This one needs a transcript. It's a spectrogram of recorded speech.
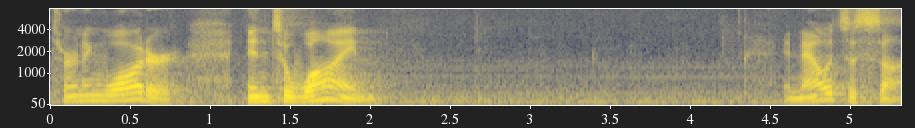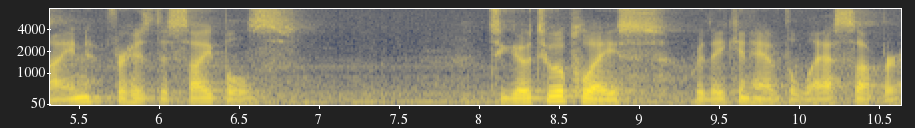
turning water into wine. And now it's a sign for his disciples to go to a place where they can have the Last Supper,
